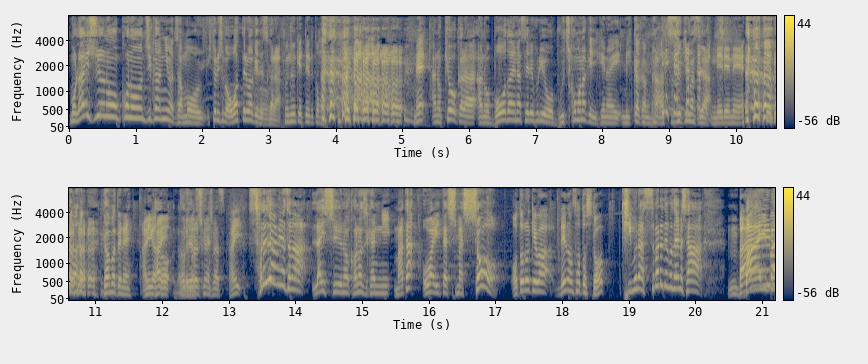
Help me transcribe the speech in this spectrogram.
もう来週のこの時間にはさ、もう一人芝居終わってるわけですから、ふぬけてると思う ね、あの、今日から、あの、膨大なセリフ量をぶち込まなきゃいけないない3日間が 続きますが。寝れねえ。頑張ってね。ありがとう、はい、どうぞよろしくお願いします、はい、それでは皆様来週のこの時間にまたお会いいたしましょう。お届けはレノサトシと。木村昴でございました。バイバ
